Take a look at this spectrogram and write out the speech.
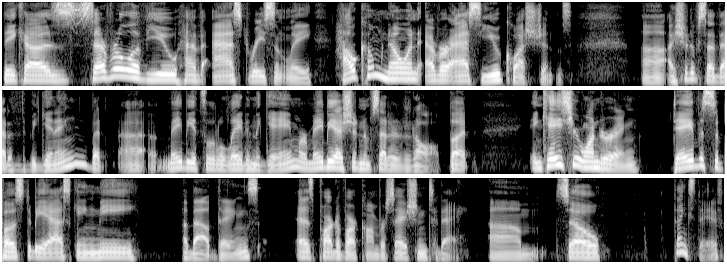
because several of you have asked recently, how come no one ever asks you questions? Uh, I should have said that at the beginning, but uh, maybe it's a little late in the game, or maybe I shouldn't have said it at all. But in case you're wondering, Dave is supposed to be asking me about things as part of our conversation today. Um, so thanks, Dave.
